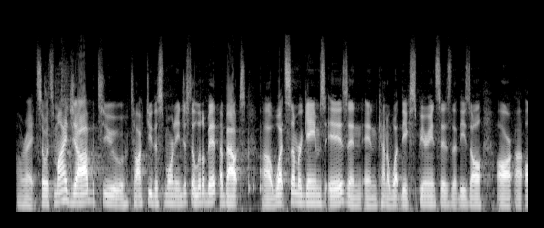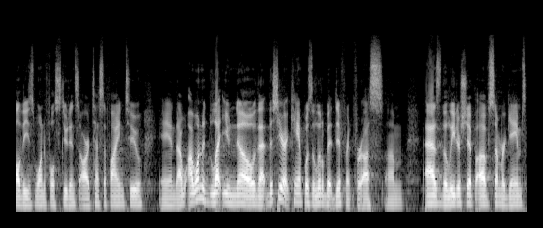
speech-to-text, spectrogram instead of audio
All right, so it's my job to talk to you this morning just a little bit about uh, what summer games is and, and kind of what the experience is that these all are uh, all these wonderful students are testifying to. And I, I want to let you know that this year at camp was a little bit different for us. Um, as the leadership of summer games.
